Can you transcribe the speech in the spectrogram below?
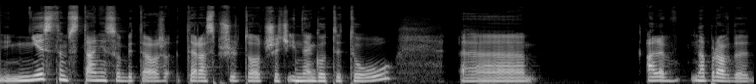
Nie jestem w stanie sobie teraz, przytoczyć innego tytułu, e, ale naprawdę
